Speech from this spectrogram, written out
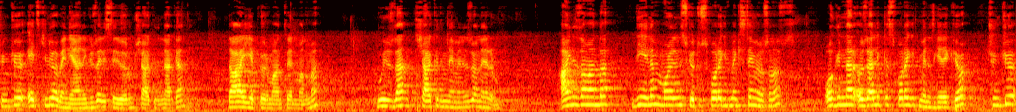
Çünkü etkiliyor beni yani güzel hissediyorum şarkı dinlerken. Daha iyi yapıyorum antrenmanımı. Bu yüzden şarkı dinlemenizi öneririm. Aynı zamanda diyelim moraliniz kötü spora gitmek istemiyorsanız o günler özellikle spora gitmeniz gerekiyor. Çünkü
